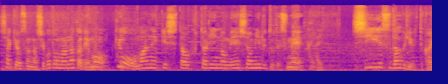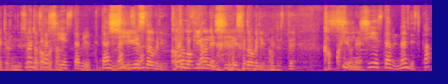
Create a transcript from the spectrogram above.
社協さんの仕事の中でも今日お招きしたお二人の名刺を見るとですね、はい。はい。CSW って書いてあるんですよ何ですか？高子さん。CSW って？何？何ですか？CSW 肩書きがね CSW なんですって。かっこいいよね。C- CSW 何ですか？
